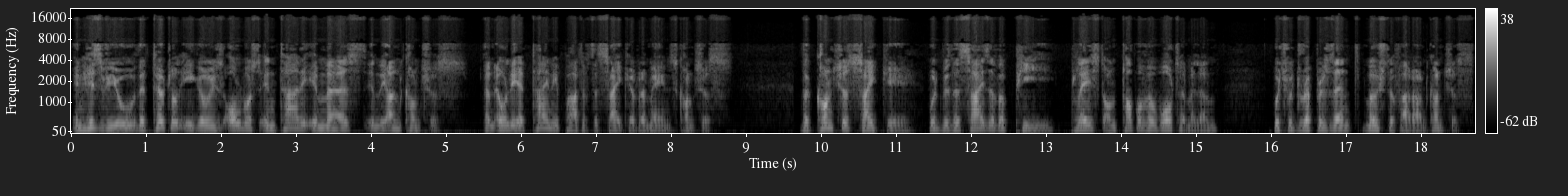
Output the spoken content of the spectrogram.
In his view, the total ego is almost entirely immersed in the unconscious, and only a tiny part of the psyche remains conscious. The conscious psyche would be the size of a pea placed on top of a watermelon, which would represent most of our unconscious.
